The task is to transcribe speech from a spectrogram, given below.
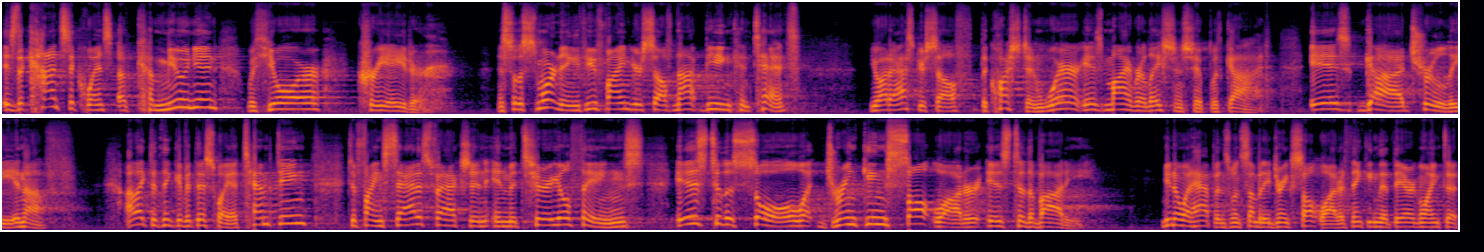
is the consequence of communion with your Creator. And so this morning, if you find yourself not being content, you ought to ask yourself the question where is my relationship with God? Is God truly enough? I like to think of it this way attempting to find satisfaction in material things is to the soul what drinking salt water is to the body. You know what happens when somebody drinks salt water thinking that they are going to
